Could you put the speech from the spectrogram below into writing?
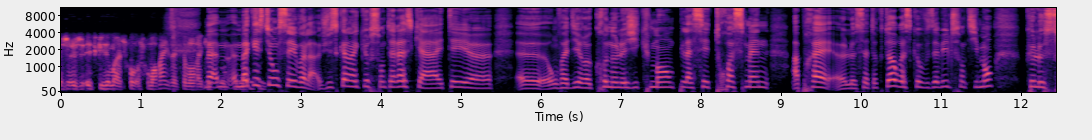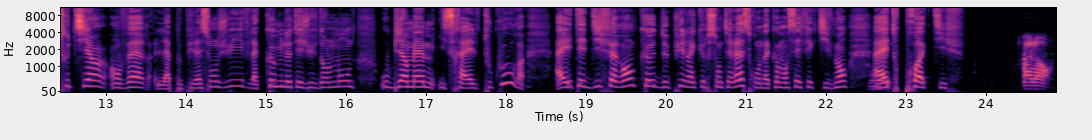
Excusez-moi, je, ne comprends pas exactement la question. Ma, question, c'est voilà, jusqu'à l'incursion terrestre qui a été, euh, euh, on va dire chronologiquement placée trois semaines après euh, le 7 octobre, est-ce que vous avez eu le sentiment que le soutien envers la population juive, la communauté juive dans le monde, ou bien même Israël tout court, a été différent que depuis l'incursion terrestre où on a commencé effectivement à être proactif? Alors,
